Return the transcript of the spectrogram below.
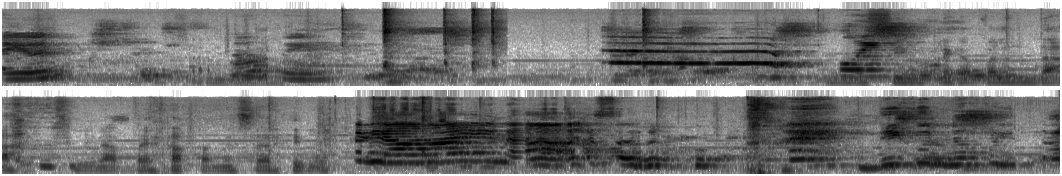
Ayun? Okay. Point. Simple ka palang daan. Pinapahirapan ng sarili. Kaya nga yun, naaasar ko. Di ko nakita.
